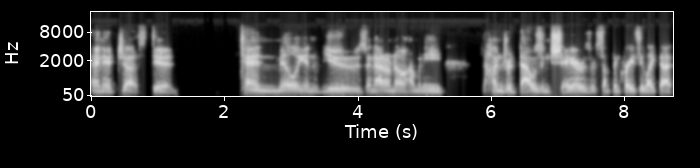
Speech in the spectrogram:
and it just did 10 million views and I don't know how many hundred thousand shares or something crazy like that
